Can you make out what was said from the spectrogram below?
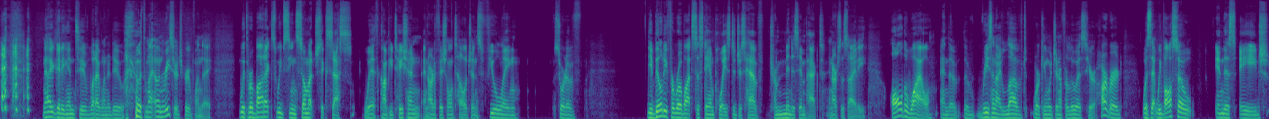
now you're getting into what I want to do with my own research group one day. With robotics, we've seen so much success with computation and artificial intelligence fueling sort of the ability for robots to stand poised to just have tremendous impact in our society. All the while, and the, the reason I loved working with Jennifer Lewis here at Harvard was that we've also, in this age,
